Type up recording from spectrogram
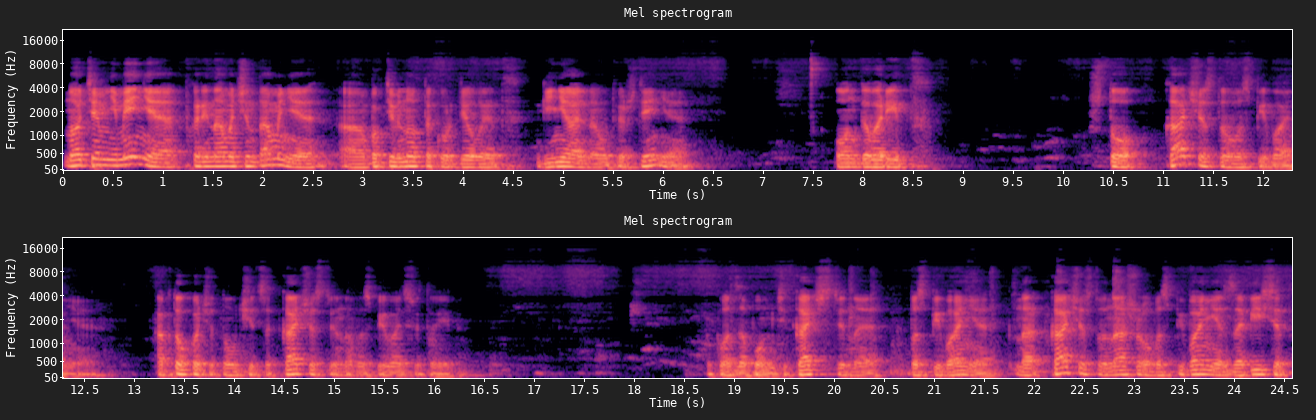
Но, тем не менее, в Харинама Чинтамане а, Бхактивинод Такур делает гениальное утверждение. Он говорит, что качество воспевания, а кто хочет научиться качественно воспевать Святое Имя? Вот, запомните, качественное воспевание, качество нашего воспевания зависит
